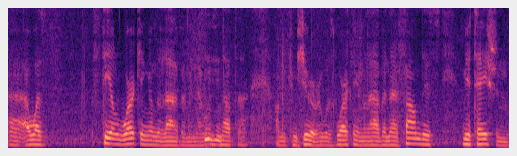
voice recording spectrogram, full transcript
Uh, I was still working on the lab. I mean, I was not uh, on a computer. I was working in the lab, and I found this mutation.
